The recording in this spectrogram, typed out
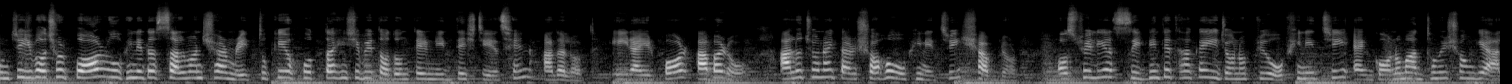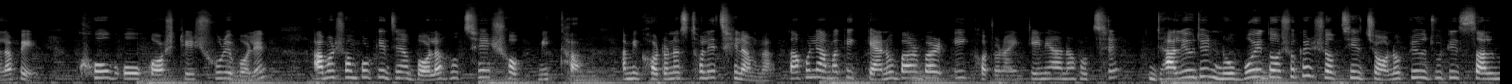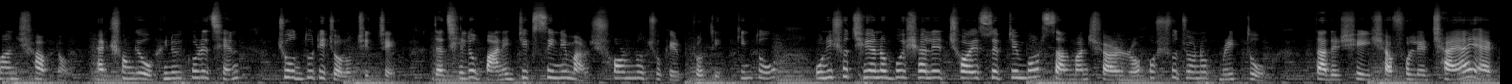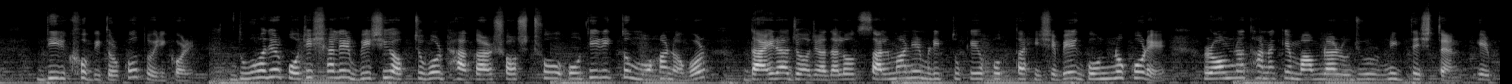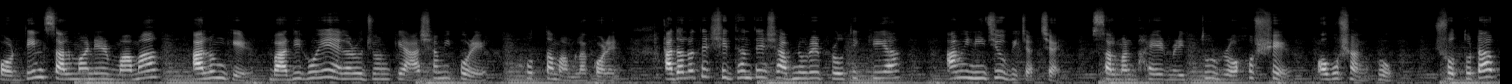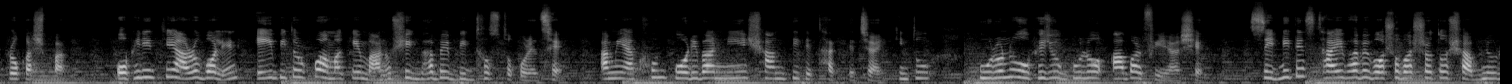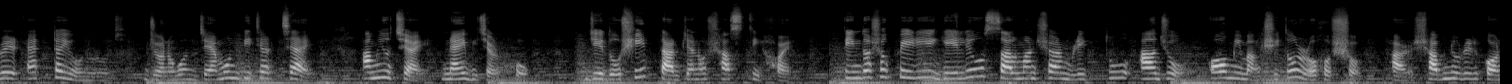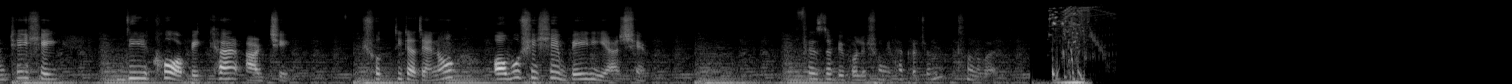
উনত্রিশ বছর পর অভিনেতা সালমান শাহর মৃত্যুকে হত্যা হিসেবে তদন্তের নির্দেশ দিয়েছেন আদালত। এই রায়ের পর আবারও আলোচনায় তার সহ অভিনেত্রী শাবনর। অস্ট্রেলিয়ার সিডনিতে থাকা এই জনপ্রিয় অভিনেত্রী এক গণমাধ্যমের সঙ্গে আলাপে ক্ষোভ ও কষ্টের সুরে বলেন, আমার সম্পর্কে যা বলা হচ্ছে সব মিথ্যা। আমি ঘটনাস্থলে ছিলাম না। তাহলে আমাকে কেন বারবার এই ঘটনায় টেনে আনা হচ্ছে? ঢালিউডের নব্বই দশকের সবচেয়ে জনপ্রিয় জুটি সালমান শাবনূর একসঙ্গে অভিনয় করেছেন চোদ্দটি চলচ্চিত্রে, যা ছিল বাণিজ্যিক সিনেমার স্বর্ণযুগের প্রতীক। কিন্তু উনিশশো ছিয়ানব্বই সালের ছয় সেপ্টেম্বর সালমান শাহর রহস্যজনক মৃত্যু তাদের সেই সাফল্যের ছায়ায় এক দীর্ঘ বিতর্ক তৈরি করে। দু হাজার পঁচিশ সালের বিশে অক্টোবর ঢাকার ষষ্ঠ অতিরিক্ত মহানগর দায়রা জজ আদালত সালমানের মৃত্যুকে হত্যা হিসেবে গণ্য করে রমনা থানাকে মামলা রুজুর নির্দেশ দেন। এরপর দিন সালমানের মামা আলমগীর বাদী হয়ে এগারো জনকে আসামি করে হত্যা মামলা করেন। আদালতের সিদ্ধান্তে শাবনুরের প্রতিক্রিয়া, আমি নিজেও বিচার চাই। সালমান ভাইয়ের মৃত্যুর রহস্যের অবসান হোক। সত্যটা প্রকাশ পাক। অভিনেত্রী আরও বলেন, এই বিতর্ক আমাকে মানসিকভাবে বিধ্বস্ত করেছে। আমি এখন পরিবার নিয়ে শান্তিতে থাকতে চাই, কিন্তু পুরনো অভিযোগগুলো আবার ফিরে আসে। সিডনিতে স্থায়ীভাবে বসবাসরত শাবনুরের একটাই অনুরোধ, জনগণ যেমন বিচার চায়, আমিও চাই ন্যায় বিচার হোক। যে দোষী, তার যেন শাস্তি হয়। তিন দশক পেরিয়ে গেলেও সালমান শাহর মৃত্যু আজও অমীমাংসিত রহস্য, আর শাবনুরের কণ্ঠে সেই দীর্ঘ অপেক্ষার আর্জি। সত্যিটা যেন অবশেষে বেরিয়ে আসে। ফেস দ্য পিপলের সঙ্গে থাকার জন্য ধন্যবাদ।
